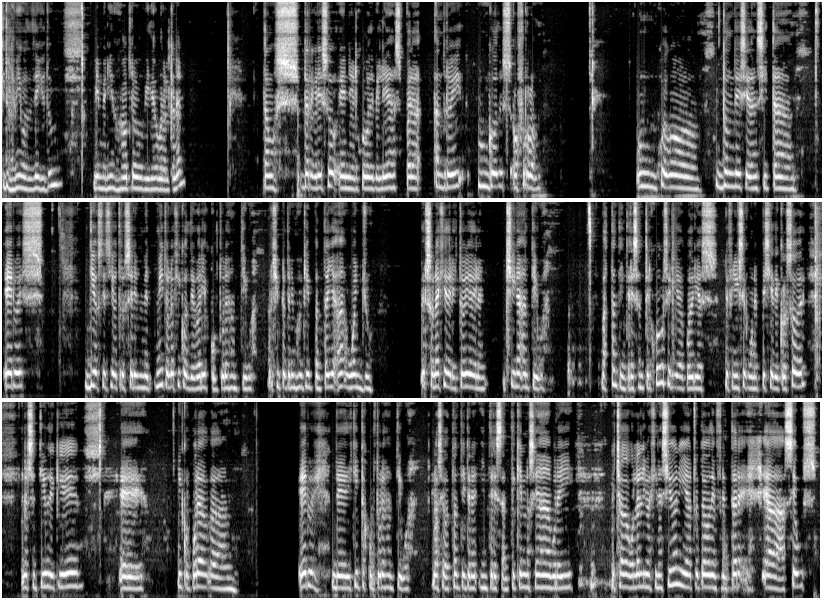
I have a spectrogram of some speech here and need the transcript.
¿Qué tal amigos de YouTube? Bienvenidos a otro video para el canal. Estamos de regreso en el juego de peleas para Android Gods of Rome. Un juego donde se dan cita héroes, dioses y otros seres mitológicos de varias culturas antiguas. Por ejemplo, tenemos aquí en pantalla a Wang Yu, personaje de la historia de la China antigua bastante interesante el juego. Sería, podrías definirse como una especie de crossover, en el sentido de que eh, incorpora a héroes de distintas culturas antiguas. Lo hace bastante interesante. Quien no se ha por ahí echado a volar la imaginación y ha tratado de enfrentar eh, a Zeus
